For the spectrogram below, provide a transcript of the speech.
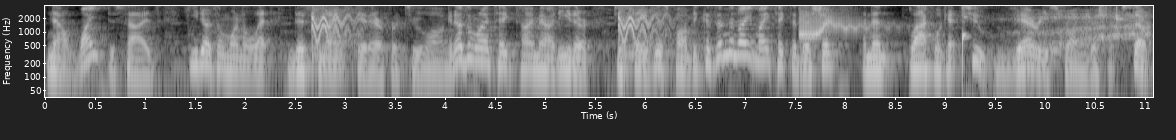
Now, white decides he doesn't want to let this knight stay there for too long. He doesn't want to take time out either to save this pawn because then the knight might take the bishop and then black will get two very strong bishops. So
